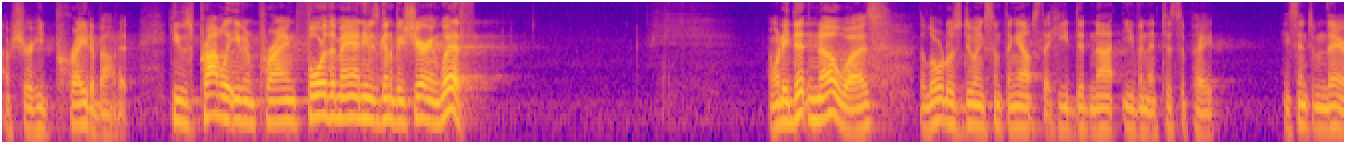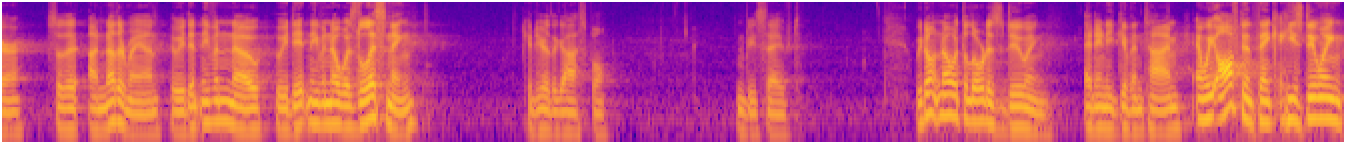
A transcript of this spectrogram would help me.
I'm sure he'd prayed about it. He was probably even praying for the man he was going to be sharing with. And what he didn't know was the Lord was doing something else that he did not even anticipate. He sent him there so that another man who he didn't even know, who he didn't even know was listening, could hear the gospel and be saved. We don't know what the Lord is doing at any given time. And we often think he's doing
